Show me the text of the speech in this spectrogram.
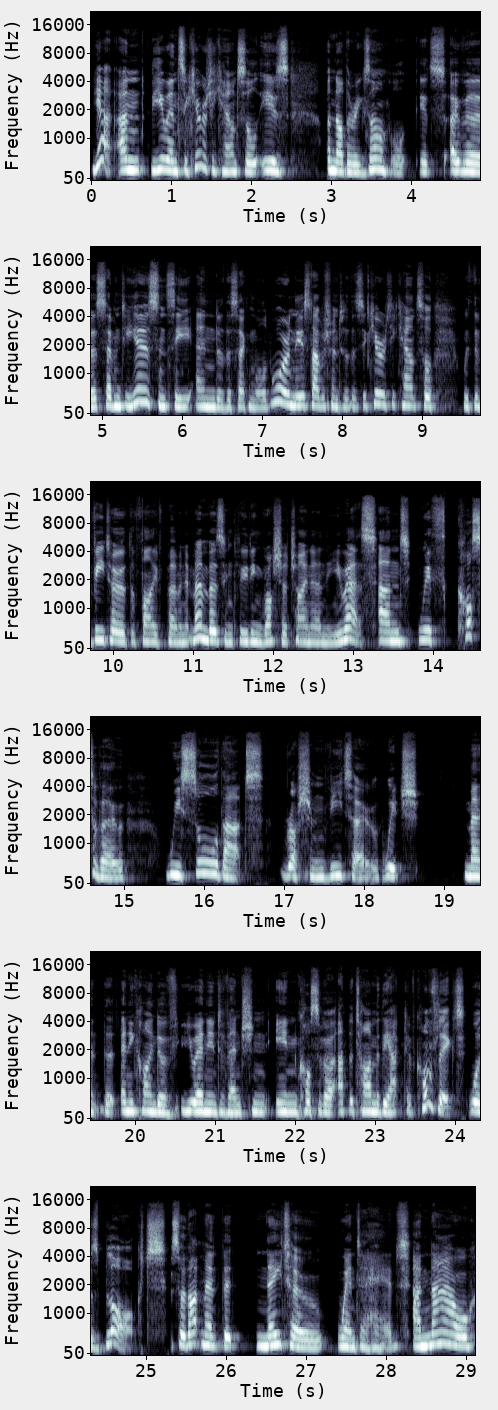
Yeah, and the UN Security Council is another example. It's over 70 years since the end of the Second World War and the establishment of the Security Council with the veto of the five permanent members, including Russia, China, and the US. And with Kosovo, we saw that Russian veto, which meant that any kind of UN intervention in Kosovo at the time of the active conflict was blocked. So that meant that NATO went ahead. And now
